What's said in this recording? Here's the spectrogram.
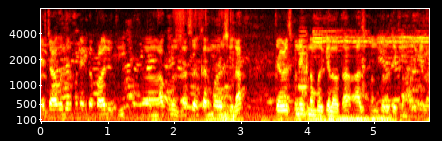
याच्या अगोदर पण एकदा पळाली होती सहकार महर्षीला. त्यावेळेस पण एक नंबर केला होता आज पण परत एक नंबर केला.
